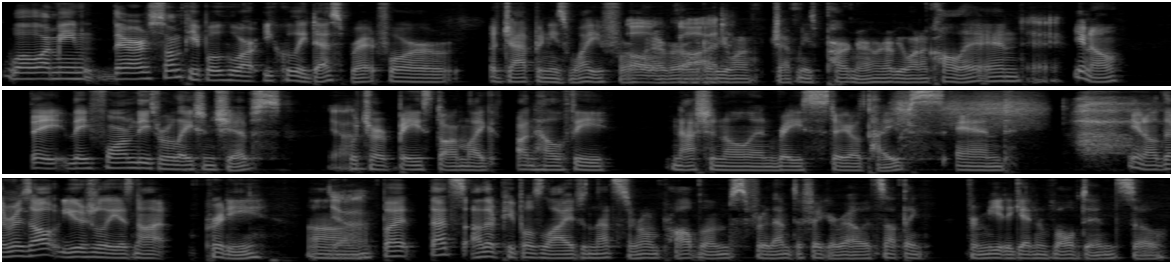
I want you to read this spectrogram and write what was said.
Well, I mean, there are some people who are equally desperate for a Japanese wife or Oh, whatever, God. whatever you want, Japanese partner, whatever you want to call it, and you know, they they form these relationships Yeah. which are based on like unhealthy national and race stereotypes, and you know, the result usually is not pretty. Um, Yeah. But that's other people's lives, and that's their own problems for them to figure out. It's nothing for me to get involved in. So,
